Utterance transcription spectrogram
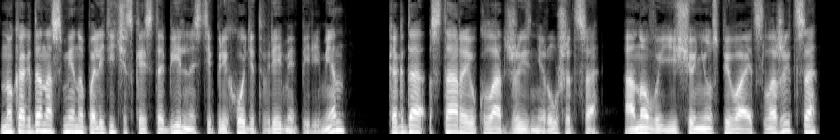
Но когда на смену политической стабильности приходит время перемен, когда старый уклад жизни рушится, а новый еще не успевает сложиться,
